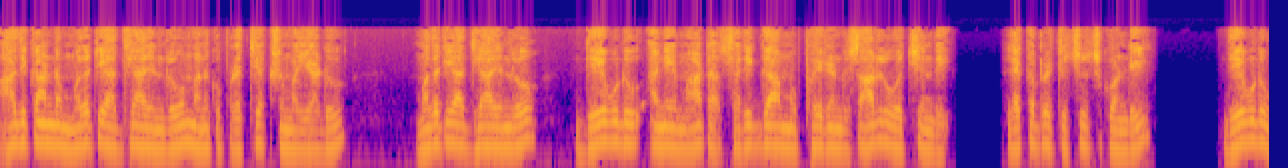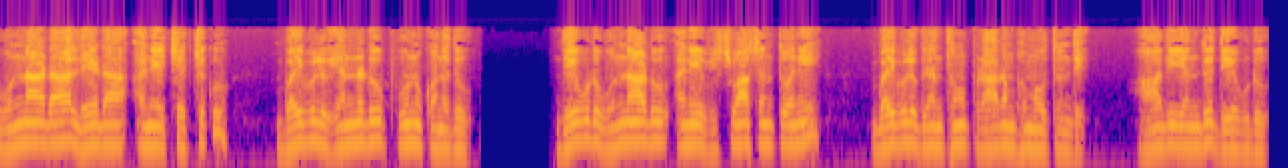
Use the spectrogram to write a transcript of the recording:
ఆదికాండం మొదటి అధ్యాయంలో మనకు ప్రత్యక్షమయ్యాడు. మొదటి అధ్యాయంలో దేవుడు అనే మాట సరిగ్గా ముప్పై రెండు సార్లు వచ్చింది. లెక్కపెట్టి చూసుకోండి దేవుడు ఉన్నాడా లేడా అనే చర్చకు బైబిలు ఎన్నడూ పూనుకొనదు. దేవుడు ఉన్నాడు అనే విశ్వాసంతోనే బైబిలు గ్రంథం ప్రారంభమవుతుంది. ఆదియందు దేవుడు.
